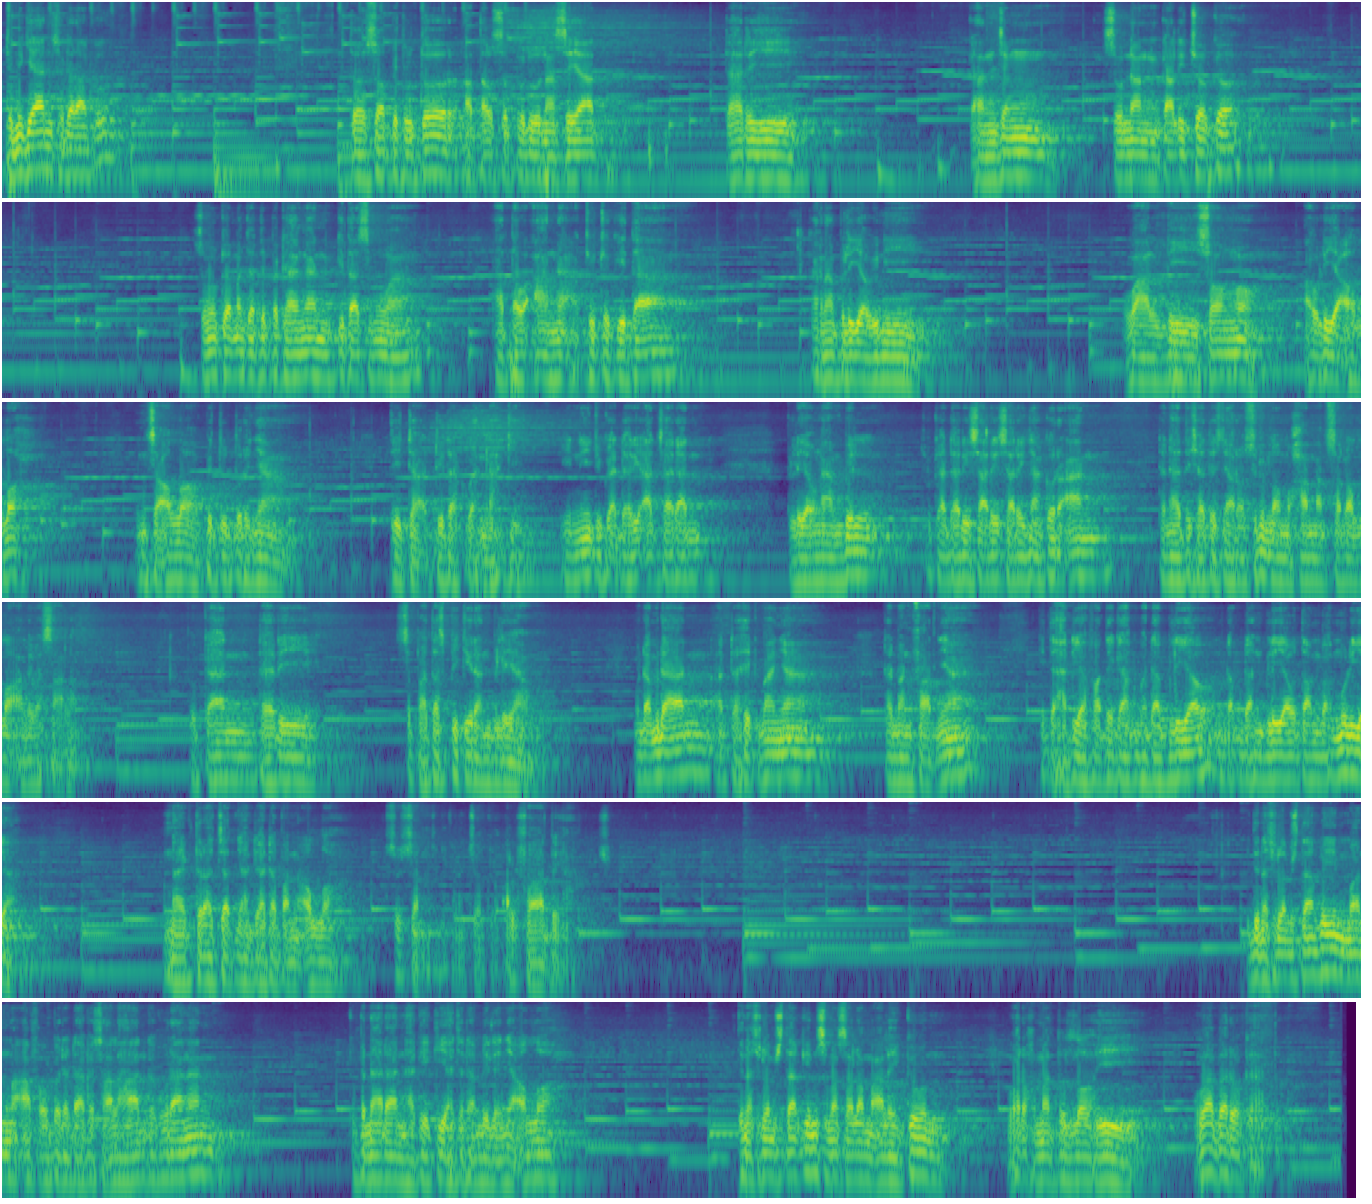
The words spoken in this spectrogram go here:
Demikian saudaraku dosa pitutur atau sepuluh nasihat dari Kanjeng Sunan Kalijogo. Semoga menjadi pegangan kita semua atau anak cucu kita karena beliau ini wali songo aulia Allah. Insya Allah pituturnya tidak diragukan lagi ini juga dari ajaran beliau ngambil juga dari sari-sarinya Quran dan hadis-hadisnya Rasulullah Muhammad Wasallam. Bukan dari sebatas pikiran beliau. Mudah-mudahan ada hikmahnya dan manfaatnya. Kita hadiah fatihah kepada beliau. Mudah-mudahan beliau tambah mulia. Naik derajatnya di hadapan Allah Susan Al-Fatihah Idina sulam mustaqim mohon maaf apabila ada kesalahan, kekurangan kebenaran hakiki ajaran miliknya Allah. Idina sulam mustaqim Assalamualaikum warahmatullahi wabarakatuh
